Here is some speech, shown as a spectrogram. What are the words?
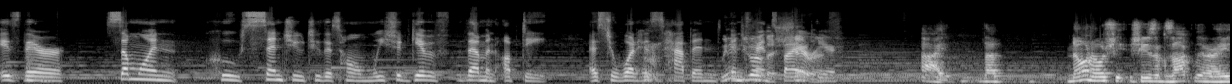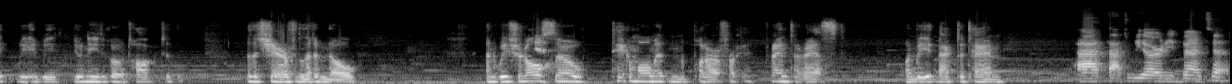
"Is there someone who sent you to this home? We should give them an update as to what has happened We need and to go to the transpired sheriff. here." Aye, that. No, no, she she's exactly right. We we do need to go talk to the to the sheriff and let him know. And we should also take a moment and put our fr- friend to rest when we get back to town. I thought we already burnt her.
